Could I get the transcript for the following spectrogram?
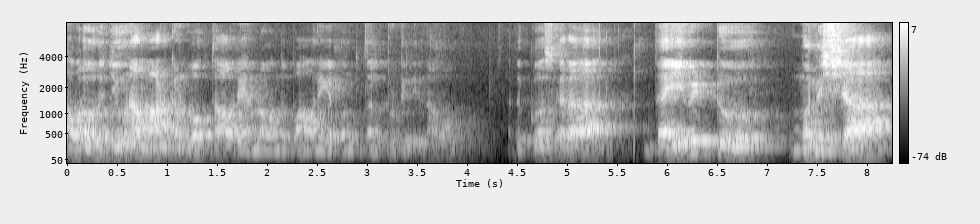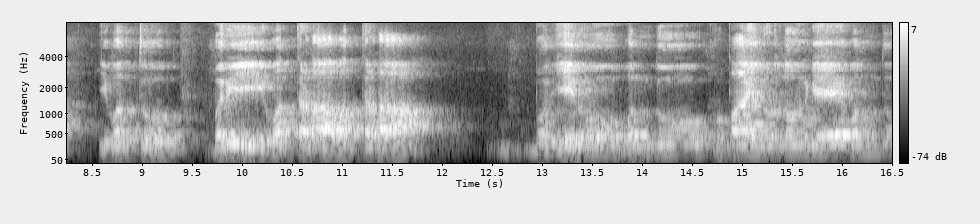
ಅವರವರ ಜೀವನ ಮಾಡ್ಕೊಂಡು ಹೋಗ್ತಾವ್ರೆ ಅನ್ನೋ ಒಂದು ಭಾವನೆಗೆ ಬಂದು ತಲುಪಿಟ್ಟಿದ್ದೀವಿ ನಾವು. ಅದಕ್ಕೋಸ್ಕರ ದಯವಿಟ್ಟು ಮನುಷ್ಯ ಇವತ್ತು ಬರೀ ಒತ್ತಡ ಒತ್ತಡ. ಏನು ಒಂದು ರೂಪಾಯಿ ದುಡಿದವನಿಗೆ ಒಂದು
